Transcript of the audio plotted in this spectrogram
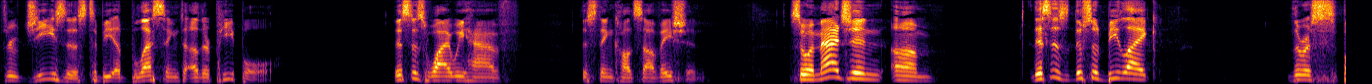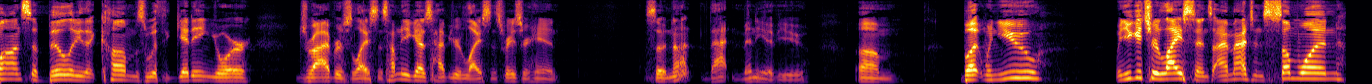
through Jesus to be a blessing to other people. This is why we have this thing called salvation. So imagine um, this is this would be like the responsibility that comes with getting your driver's license. How many of you guys have your license? Raise your hand. So not that many of you, um, but when you when you get your license, I imagine someone,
